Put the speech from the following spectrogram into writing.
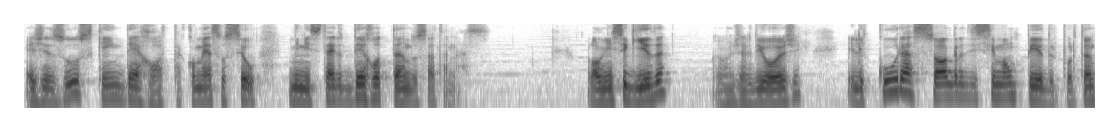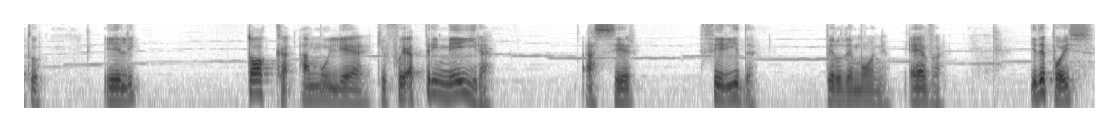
é Jesus quem derrota, começa o seu ministério derrotando Satanás. Logo em seguida, o evangelho de hoje, ele cura a sogra de Simão Pedro, portanto, ele toca a mulher que foi a primeira a ser ferida pelo demônio, Eva. E depois,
